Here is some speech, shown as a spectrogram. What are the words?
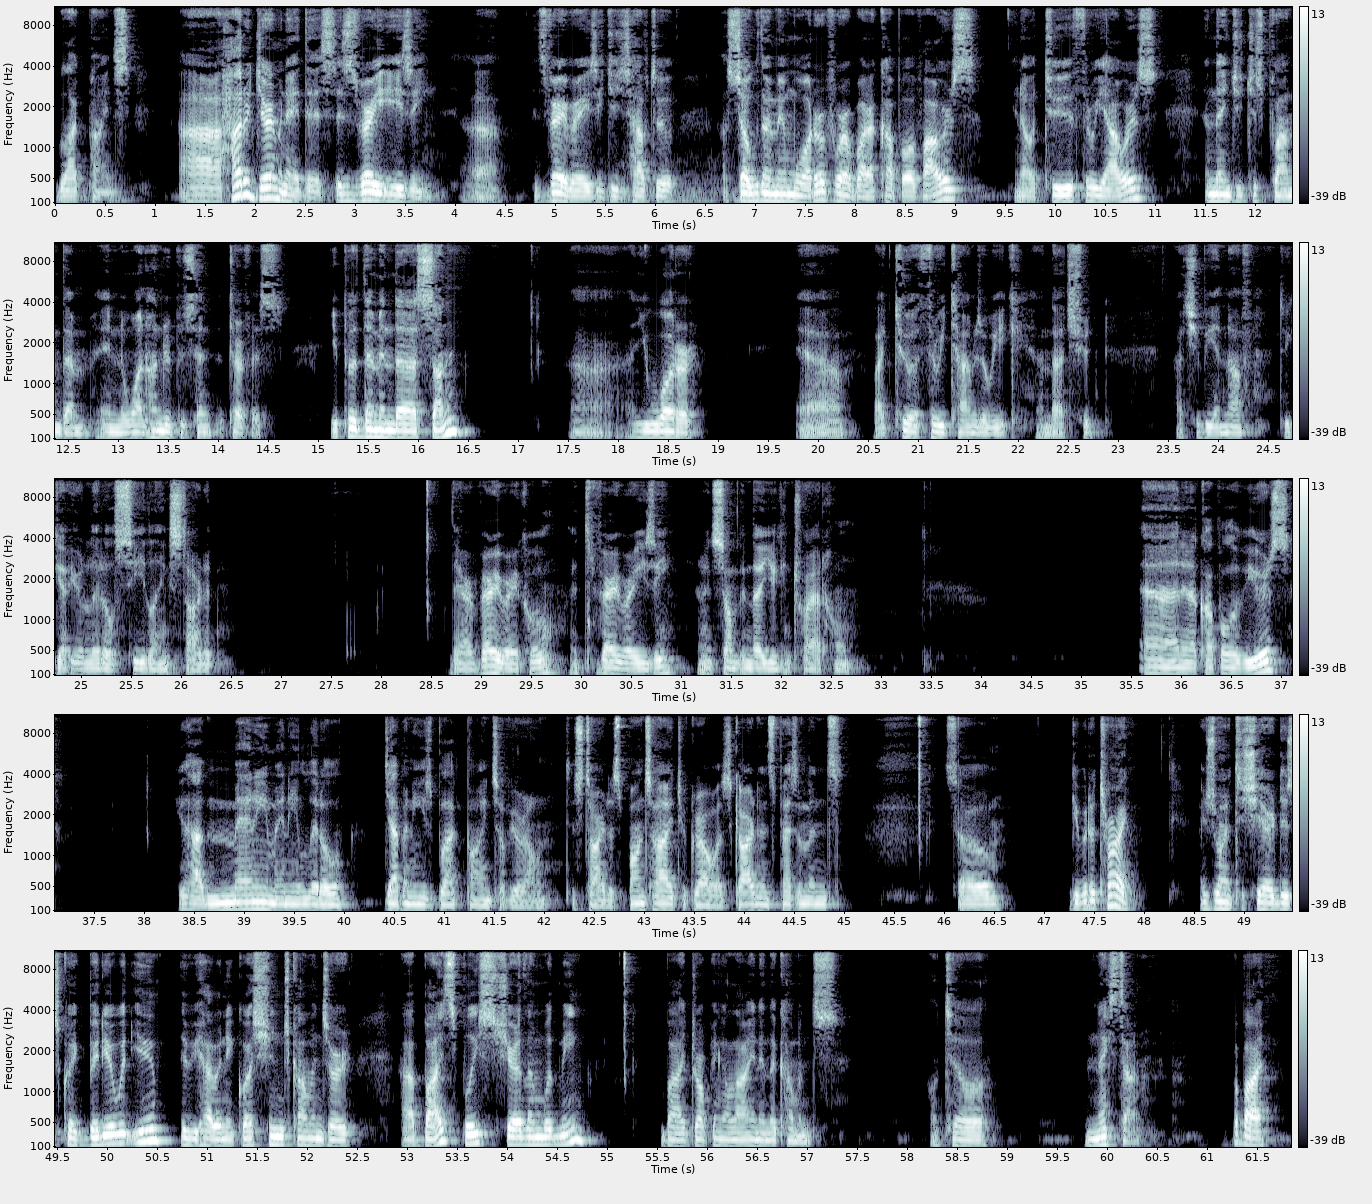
black pines. Uh, how to germinate this? This is very easy. Uh, it's very, very easy. You just have to soak them in water for about a couple of hours, you know, two, three hours, and then you just plant them in 100% Turface. You put them in the sun uh, you water uh, like two or three times a week, and that should that should be enough to get your little seedling started. They are very very cool. It's very very easy, and it's something that you can try at home. And in a couple of years, you'll have many many little Japanese black pines of your own to start as bonsai, to grow as garden specimens. So give it a try. I just wanted to share this quick video with you. If you have any questions, comments, or uh, buys, please share them with me by dropping a line in the comments. Until next time, bye bye.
